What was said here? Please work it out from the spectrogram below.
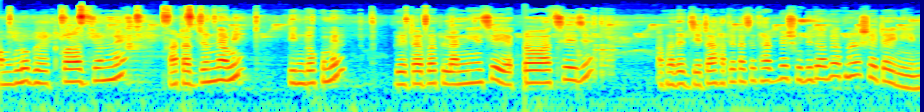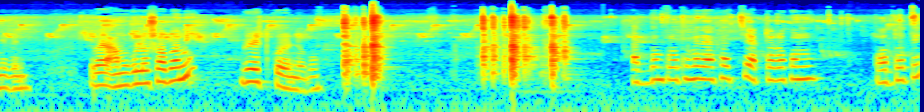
আমগুলো গ্রেট করার জন্যে, কাটার জন্য আমি তিন রকমের গ্রেটার বা প্ল্যান নিয়েছি। এই একটাও আছে এই যে। আপনাদের যেটা হাতের কাছে থাকবে, সুবিধা হবে, আপনারা সেটাই নিয়ে নেবেন। এবার আমগুলো সব আমি গ্রেট করে নেব। একদম প্রথমে দেখাচ্ছি একটা রকম পদ্ধতি।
